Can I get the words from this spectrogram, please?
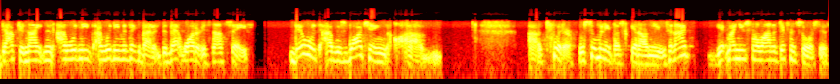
Dr. Knighton, I wouldn't even, I wouldn't even think about it. That water is not safe. There was I was watching um, uh, Twitter, where so many of us get our news, and I get my news from a lot of different sources.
